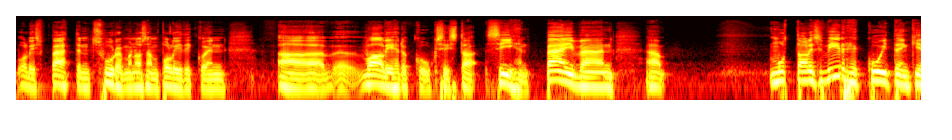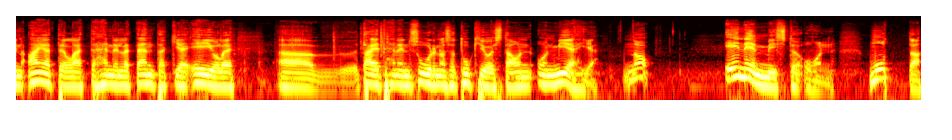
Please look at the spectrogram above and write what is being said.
olisi päättänyt suuremman osan poliitikkojen ä, vaaliehdokkuuksista siihen päivään. Ä, mutta olisi virhe kuitenkin ajatella, että hänellä tämän takia ei ole, ä, tai että hänen suurin osa tukijoista on, on miehiä. No, enemmistö on. Mutta äh,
